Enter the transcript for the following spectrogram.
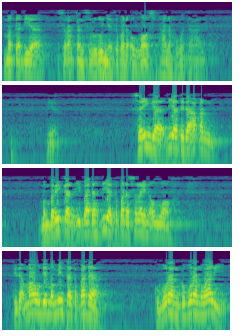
maka dia serahkan seluruhnya kepada Allah Subhanahu wa taala. Ya. sehingga dia tidak akan memberikan ibadah dia kepada selain Allah. Tidak mau dia meminta kepada kuburan-kuburan wali.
